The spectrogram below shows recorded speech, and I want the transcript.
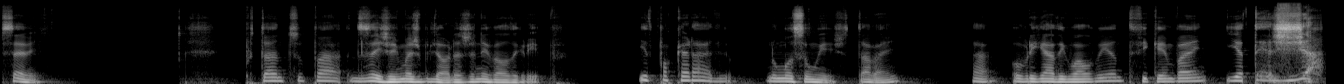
Percebem? Portanto, pá, desejem umas melhoras a nível de gripe. E de para o caralho. Não ouçam isto, está bem? Tá. Obrigado igualmente, fiquem bem e até já!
